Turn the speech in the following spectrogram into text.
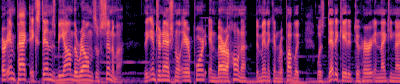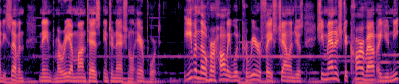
Her impact extends beyond the realms of cinema. The international airport in Barahona, Dominican Republic, was dedicated to her in 1997, named Maria Montez International Airport. Even though her Hollywood career faced challenges, she managed to carve out a unique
